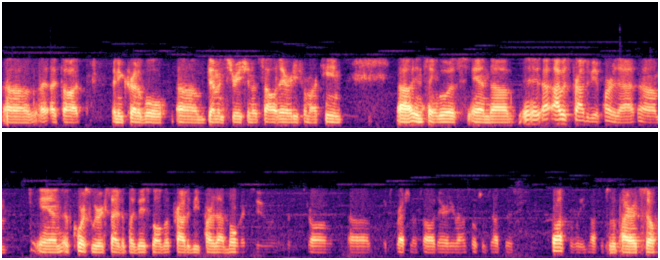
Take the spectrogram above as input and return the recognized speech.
uh, I, I thought an incredible um, demonstration of solidarity from our team uh, in St. Louis, and uh, I, was proud to be a part of that. Um, and of course, we were excited to play baseball, but proud to be part of that moment too. Such a strong uh, expression of solidarity around social justice across the league, not just to the Pirates. So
